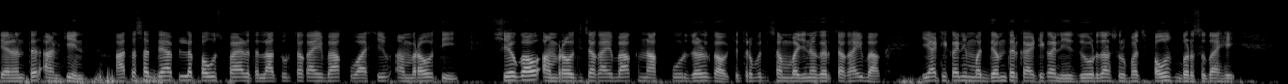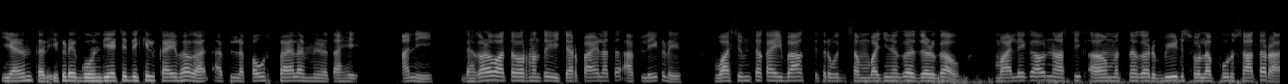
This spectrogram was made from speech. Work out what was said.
त्यानंतर आणखीन आता सध्या आपल्याला पाऊस पाहायला तर लातूरचा काही भाग वाशिम अमरावती शेवगाव अमरावतीचा काही भाग नागपूर जळगाव छत्रपती संभाजीनगरचा काही भाग या ठिकाणी मध्यम तर काही ठिकाणी जोरदार स्वरूपाचा पाऊस बरसत आहे. यानंतर इकडे गोंदियाचे देखील काही भागात आपल्याला पाऊस पाहायला मिळत आहे. आणि ढगाळ वातावरणाचा विचार पाहिला तर आपल्या इकडे वाशिमचा काही भाग छत्रपती संभाजीनगर जळगाव मालेगाव नाशिक अहमदनगर बीड सोलापूर सातारा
